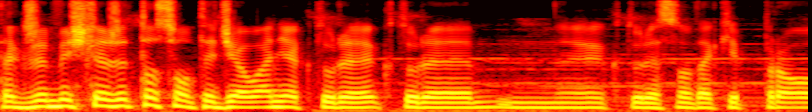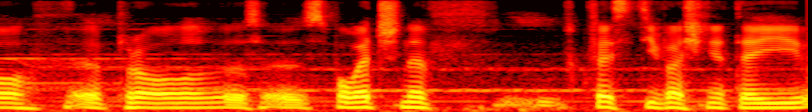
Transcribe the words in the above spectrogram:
Także myślę, że to są te działania, które, które, mm, które są takie pro, pro społeczne w, kwestii właśnie tej e,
